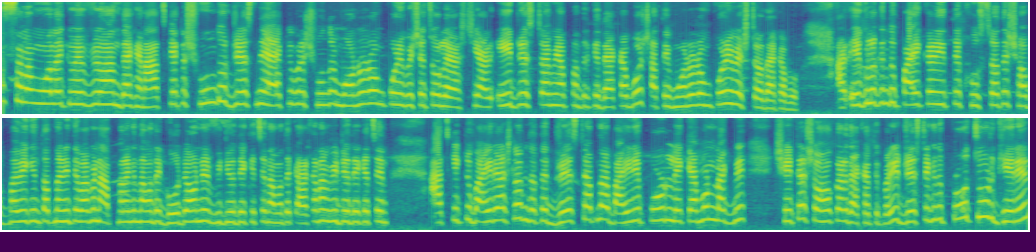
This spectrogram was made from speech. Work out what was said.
আসসালামু আলাইকুম এভরিওয়ান। দেখেন, আজকে একটা সুন্দর ড্রেস নিয়ে একেবারে সুন্দর মনোরম পরিবেশে চলে আসছি। আর এই ড্রেসটা আমি আপনাদেরকে দেখাবো, সাথে মনোরম পরিবেশটাও দেখাবো। আর এগুলো কিন্তু পাইকারিতে, খুচরাতে সবভাবে কিন্তু আপনারা নিতে পারবেন। আপনারা কিন্তু আমাদের গোডাউনের ভিডিও দেখেছেন, আমাদের কারখানার ভিডিও দেখেছেন। আজকে একটু বাইরে আসলাম, যাতে ড্রেসটা আপনার বাইরে পরলে কেমন লাগবে সেটা সহকারে দেখাতে পারি। ড্রেসটা কিন্তু প্রচুর ঘেরের,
